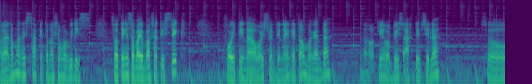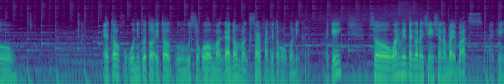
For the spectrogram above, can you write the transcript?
Wala naman restock. Ito lang siya mabilis. So, tingin sa buyback statistic. 14 hours, 29. Ito, maganda. Okay, mabilis. Active sila. So, ito kukunin ko to ito kung gusto ko mag ano mag star fund ito kukunin ko okay so one minute ago nag-change siya ng buy box okay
